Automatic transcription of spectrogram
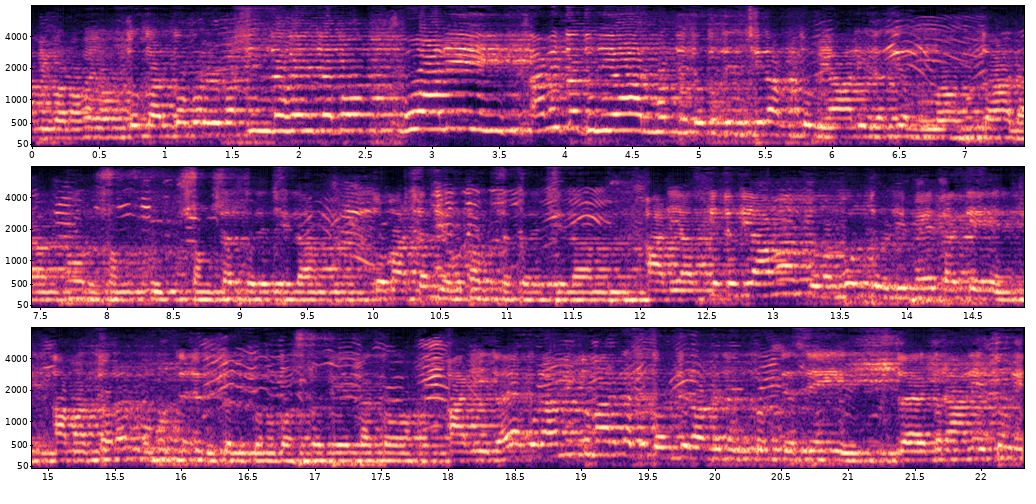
আমি মনে হয় অন্ধকার কবরের বাসিন্দা হয়ে যাব। ও আলী, আমি তো দুনিয়ার মধ্যে যতদিন ছিলাম, তুমি আলী তাআলা আনহুর সংসার করেছিলাম, তোমার সাথে ওঠা বসা করেছিলাম। আলী, আজকে যদি আমার কোনো ভুল ত্রুটি হয়ে থাকে, আমার চলার মুহূর্তে যদি তুমি কোনো কষ্ট পেয়ে থাকো, আলী, দয়া করে আমি তোমার কাছে কষ্টের আবেদন করতেছি। দয়া করে আলী, তুমি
